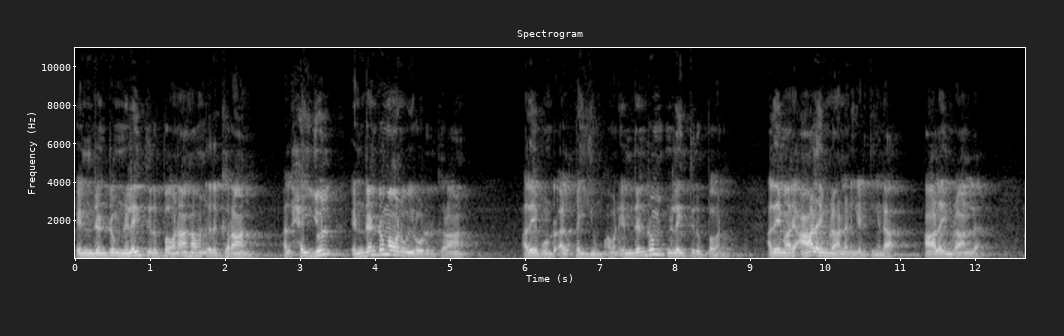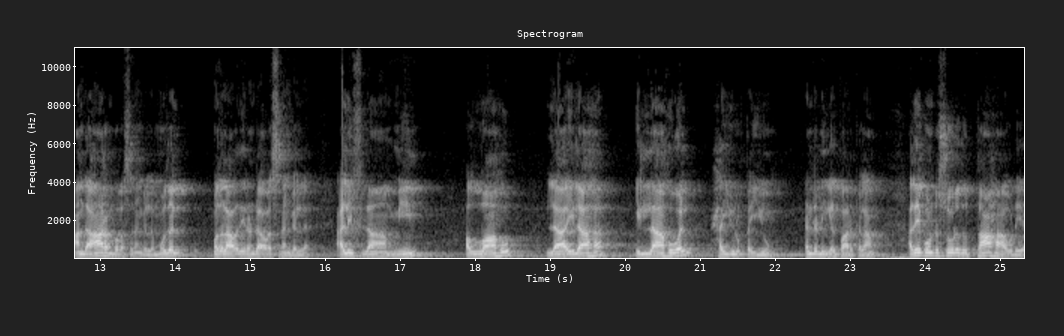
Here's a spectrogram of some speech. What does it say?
என்றென்றும் நிலைத்திருப்பவனாக அவன் இருக்கிறான். அல் ஹையுல் என்றென்றும் அவன் உயிரோடு இருக்கிறான். அதே போன்று அல் கையும் அவன் என்றென்றும் நிலைத்திருப்பவன். அதே மாதிரி ஆல இம்ரானில் நீங்கள் எடுத்தீங்கன்னா ஆல இம்ரானில் அந்த ஆரம்ப வசனங்களில் முதல் முதலாவது இரண்டாவது வசனங்களில் அலிஃப் லாம் மீம் அல்லாஹு லா இலாஹ இல்லாஹுவல் ஹையுல் கையூம் என்று நீங்கள் பார்க்கலாம். அதே போன்று சூரது தாஹாவுடைய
